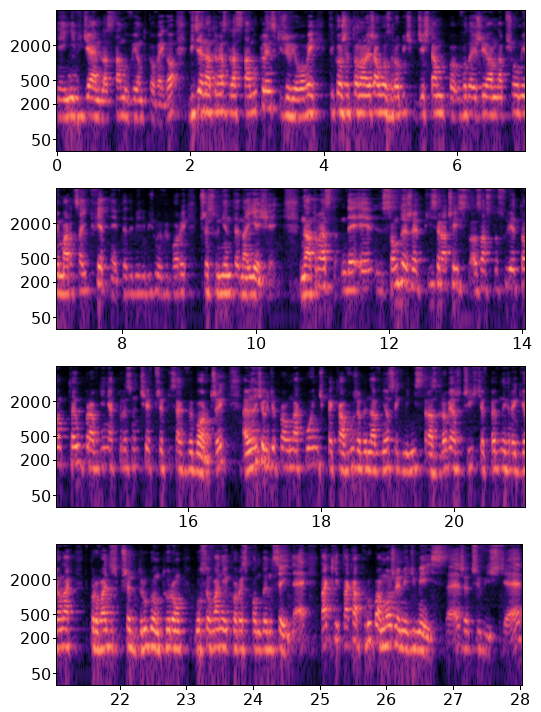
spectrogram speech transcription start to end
i nie widziałem dla stanu wyjątkowego. Widzę natomiast dla stanu klęski żywiołowej, tylko że to należało zrobić gdzieś tam, podejrzewam, na przełomie marca i kwietnia i wtedy mielibyśmy wybory przesunięte na jesień. Natomiast sądzę, że PiS raczej zastosuje to, te uprawnienia, które są dzisiaj w przepisach wyborczych, a mianowicie będzie próbował nakłonić PKW, żeby na wniosek ministra zdrowia rzeczywiście w pewnych regionach wprowadzić przed drugą turą głosowanie korespondencyjne. Taki, taka próba może mieć miejsce, rzeczywiście.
